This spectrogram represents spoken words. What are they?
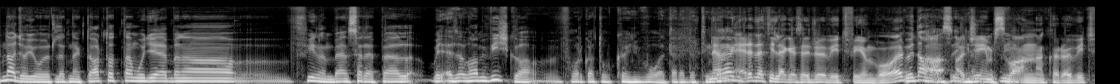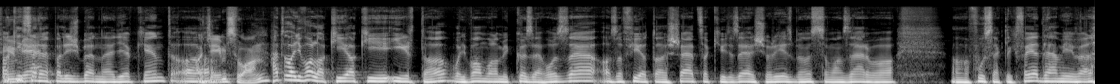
nagyon jó ötletnek tartottam, ugye ebben a filmben szerepel, vagy ez valami vizsga forgatókönyv volt eredetileg. Nem, eredetileg ez egy rövid film volt. De az, a, a igen, James igen. Vannak a rövid filmje. Aki szerepel is benne egyébként. A James Wan? Hát vagy valaki, aki írta, vagy van valami köze hozzá, az a fiatal srác, aki az első részben össze van zárva a, fuszeklik fejedelmével,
